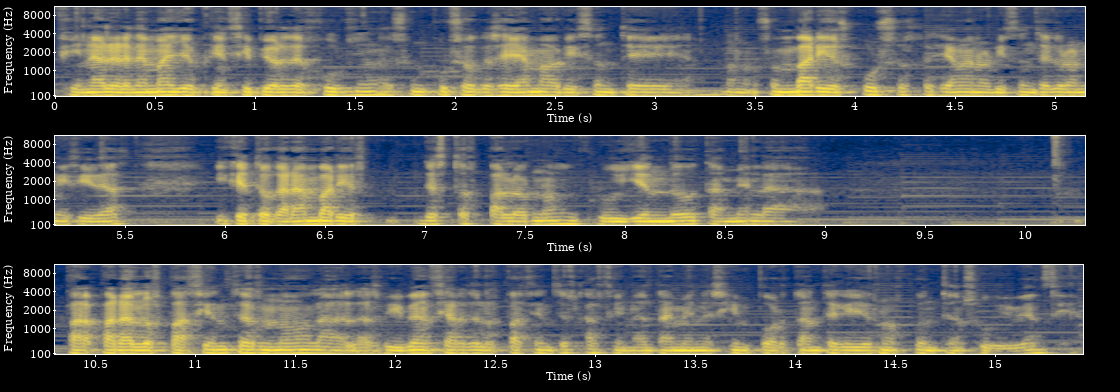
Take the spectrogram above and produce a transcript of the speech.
finales de mayo, principios de junio, es un curso que se llama Horizonte, bueno, son varios cursos que se llaman Horizonte Cronicidad y que tocarán varios de estos palos, ¿no? incluyendo también la, para los pacientes, ¿no? las vivencias de los pacientes, que al final también es importante que ellos nos cuenten su vivencia.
